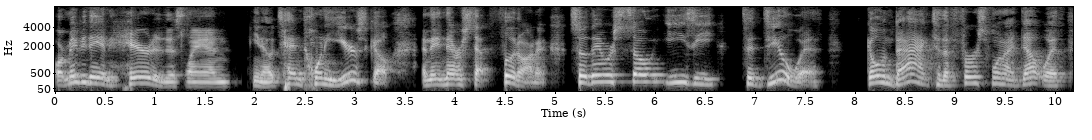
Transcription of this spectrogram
or maybe they inherited this land, you know, 10, 20 years ago and they never stepped foot on it. So they were so easy to deal with. Going back to the first one I dealt with,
